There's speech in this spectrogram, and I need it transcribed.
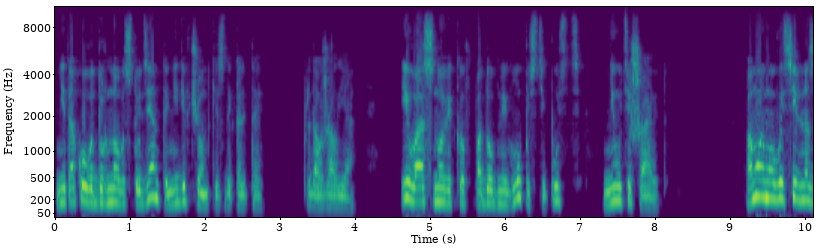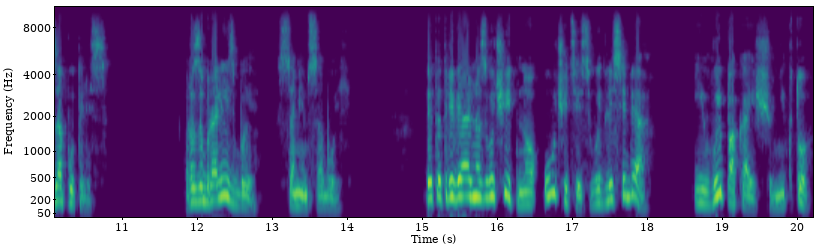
ни такого дурного студента, ни девчонки с декольте», — продолжал я. «И вас, Новиков, подобные глупости пусть не утешают. По-моему, вы сильно запутались. Разобрались бы с самим собой». Это тривиально звучит, но учитесь вы для себя, и вы пока еще никто.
